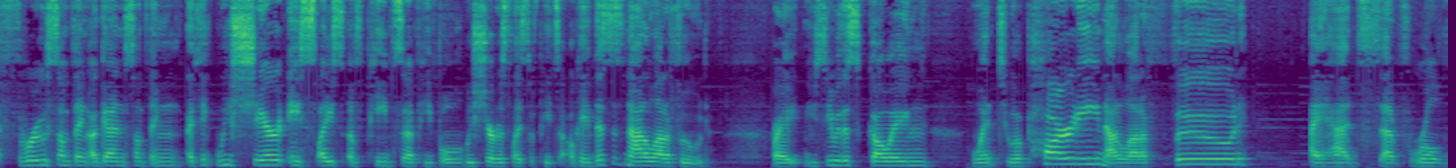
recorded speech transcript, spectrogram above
threw something again, something. I think we shared a slice of pizza, people. We shared a slice of pizza. Okay, this is not a lot of food, right? You see where this is going? Went to a party, not a lot of food. I had several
